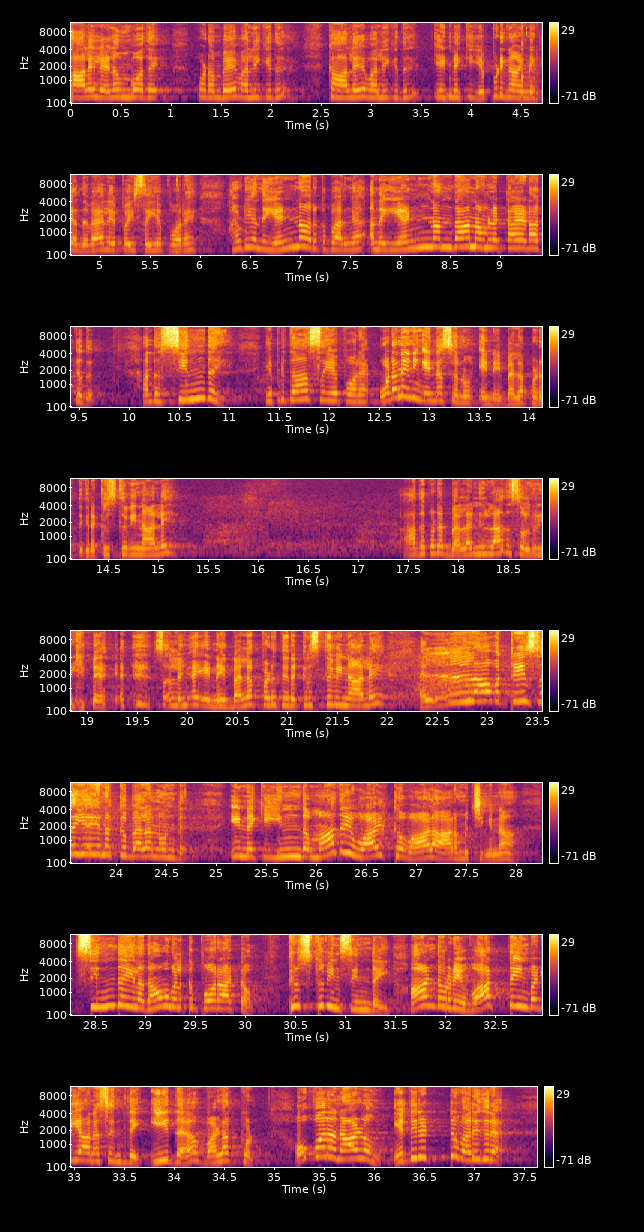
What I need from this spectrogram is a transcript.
காலையில் எழும்போதே உடம்பே வலிக்குது காலே வலிக்குது. இன்னைக்கு எப்படி நான் இன்னைக்கு அந்த வேலையை போய் செய்ய போகிறேன் அப்படியே அந்த எண்ணம் இருக்குது பாருங்கள் அந்த எண்ணம் தான் நம்மளை டயர்டாக்குது அந்த சிந்தை எப்படி தான் செய்ய போகிறேன் உடனே நீங்கள் என்ன சொல்லணும்? என்னை பலப்படுத்துகிற கிறிஸ்துவினாலே. அதை கூட பலன் இல்லாத சொல்கிறீங்களே சொல்லுங்கள் என்னை பலப்படுத்துகிற கிறிஸ்துவினாலே எல்லாவற்றையும் செய்ய எனக்கு பலன் உண்டு. இன்னைக்கு இந்த மாதிரி வாழ்க்கை வாழ ஆரம்பிச்சிங்கன்னா சிந்தையில தான் உங்களுக்கு போராட்டம். கிறிஸ்துவின் சிந்தை ஆண்டவருடைய வார்த்தையின்படியான சிந்தை இதை வளர்க்கணும். ஒவ்வொரு நாளும் எதிரிட்டு வருகிற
